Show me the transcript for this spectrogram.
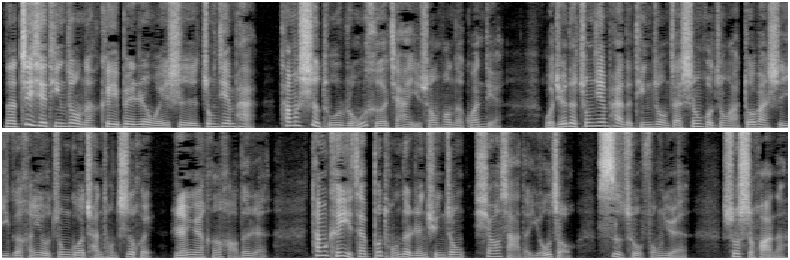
那这些听众呢，可以被认为是中间派，他们试图融合甲乙双方的观点。我觉得中间派的听众在生活中啊，多半是一个很有中国传统智慧、人缘很好的人，他们可以在不同的人群中潇洒的游走，四处逢源。说实话呢，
